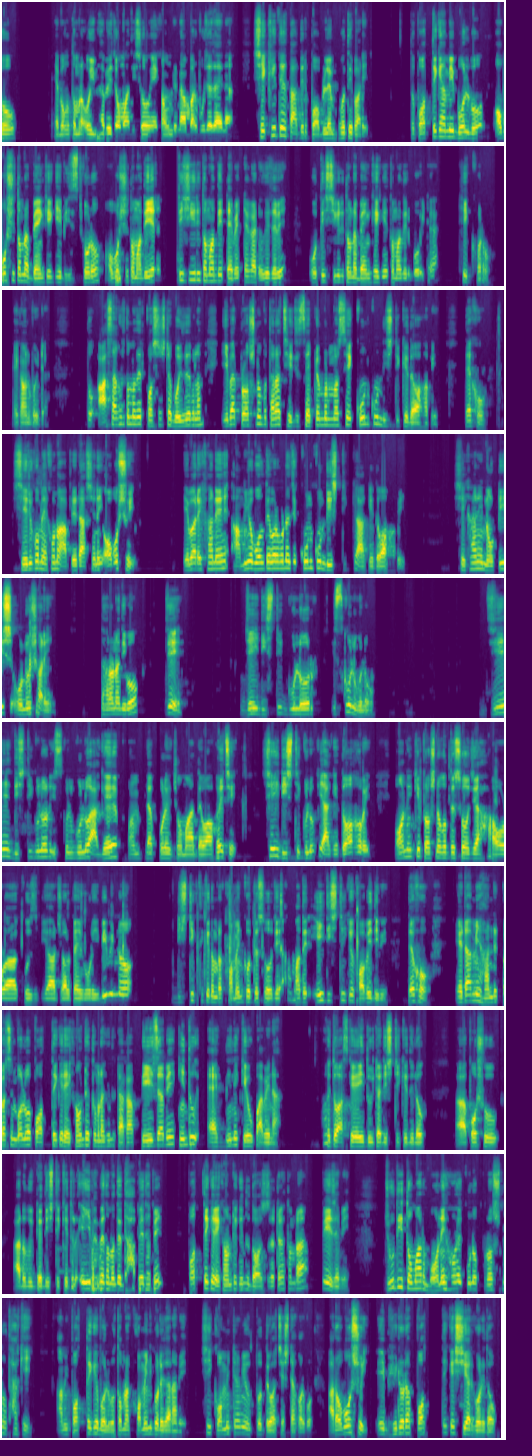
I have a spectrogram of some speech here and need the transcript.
এবং তোমরা ওইভাবে জমা দিছো অ্যাকাউন্টের নাম্বার বোঝা যায় না। সেক্ষেত্রে তাদের প্রবলেম হতে পারে। তো প্রত্যেকে আমি বলব, অবশ্যই তোমরা ব্যাংকে গিয়ে ভিজিট করো। অবশ্যই তোমাদের, অতি শীঘ্রই তোমাদের ট্যাবের টাকা ঢুকে যাবে। অতি শীঘ্রই তোমরা ব্যাংকে গিয়ে তোমাদের বইটা ঠিক করো অ্যাকাউন্ট বইটা। তো আশা করি তোমাদের প্রসেসটা বুঝতে পারলাম। এবার প্রশ্ন দাঁড়াচ্ছে যে সেপ্টেম্বর মাসে কোন কোন ডিস্ট্রিক্টে দেওয়া হবে? দেখো, সেরকম এখনও আপডেট আসে নাই, অবশ্যই। এবার এখানে আমিও বলতে পারব না যে কোন কোন ডিস্ট্রিক্টকে আগে দেওয়া হবে। সেখানে নোটিশ অনুসারে ধারণা দিব যে, যেই ডিস্ট্রিক্টগুলোর স্কুলগুলো যে ডিস্ট্রিক্টগুলোর স্কুলগুলো আগে ফর্ম ফিল করে জমা দেওয়া হয়েছে, সেই ডিস্ট্রিক্টগুলোকে আগে দেওয়া হবে। অনেকে প্রশ্ন করতেছো যে হাওড়া, কুচবিহার, জলপাইগুড়ি, বিভিন্ন ডিস্ট্রিক্ট থেকে তোমরা কমেন্ট করতেছো যে আমাদের এই ডিস্ট্রিক্টে কবে দিবে? দেখো এটা আমি হান্ড্রেড পার্সেন্ট বলব, প্রত্যেকের অ্যাকাউন্টে তোমরা কিন্তু টাকা পেয়ে যাবে, কিন্তু একদিনে কেউ পাবে না। হয়তো আজকে এই দুইটা ডিস্ট্রিক্টে দিল পশু আরও দুইটা ডিস্ট্রিক্টে দিল, এইভাবে তোমাদের ধাপে ধাপে প্রত্যেকের অ্যাকাউন্টে কিন্তু দশ হাজার টাকা তোমরা পেয়ে যাবে। যদি তোমার মনে হয় কোনো প্রশ্ন থাকে, আমি প্রত্যেকে বলব, তোমরা কমেন্ট করে জানাবে। সেই কমেন্টে আমি উত্তর দেওয়ার চেষ্টা করব। আর অবশ্যই এই ভিডিওটা প্রত্যেকে শেয়ার করে দাও,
